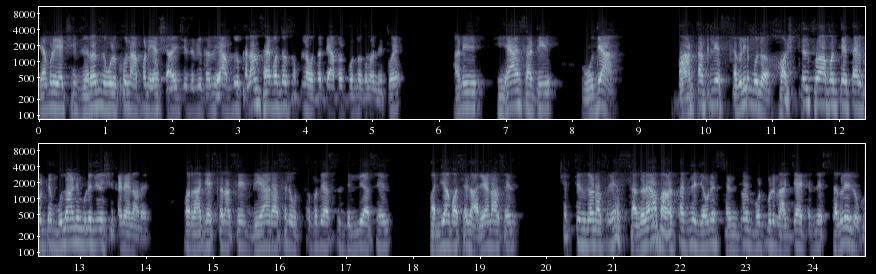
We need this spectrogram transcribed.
त्यामुळे याची गरज ओळखून आपण या शाळेची निर्मिती करून हे अब्दुल कलाम साहेबांचं स्वप्न होतं ते आपण पूर्ण करून नेतोय आणि ह्यासाठी उद्या भारतातले सगळी मुलं हॉस्टेलचं आपण ते तयार करतोय. मुलं आणि मुलं जिथे शिकायला येणार आहेत राजस्थान असेल बिहार असेल उत्तर प्रदेश असेल दिल्ली असेल पंजाब असेल हरियाणा असेल छत्तीसगड असेल या सगळ्या भारतातले जेवढे सेंट्रल मोठमोठे राज्य आहेत त्यातले सगळे लोक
